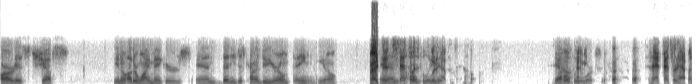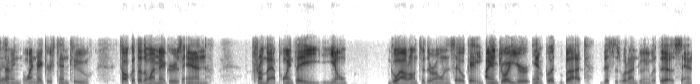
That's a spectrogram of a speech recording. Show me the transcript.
artists, chefs, you know, other winemakers, and then you just kind of do your own thing, you know. right, that's, and that's what, hopefully what it- happens. Yeah, You know, hopefully I it mean, works. That that's what happens. Yeah. I mean, winemakers tend to talk with other winemakers, and from that point, they you know go out onto their own and say, okay, I enjoy your input, but this is what I'm doing with this, and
